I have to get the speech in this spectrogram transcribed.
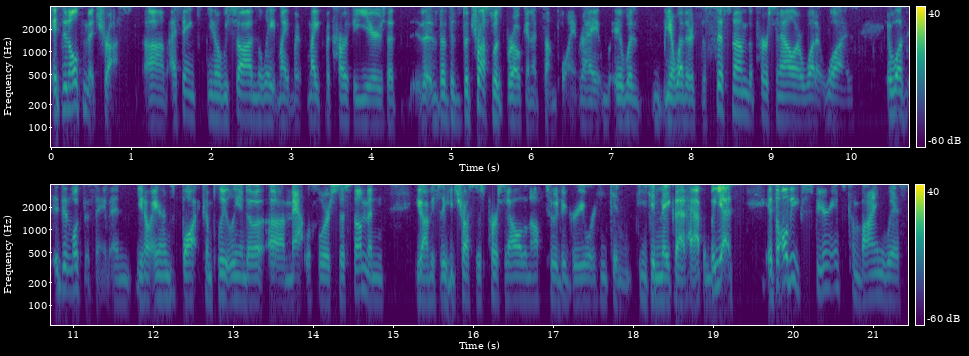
it's an ultimate trust. Um, I think you know we saw in the late Mike, Mike McCarthy years that the, the, the, trust was broken at some point, right? It was you know whether it's the system, the personnel, or what it was it was it didn't look the same. And you know, Aaron's bought completely into uh, Matt LaFleur's system, and you obviously he trusts his personnel enough to a degree where he can he can make that happen. But yeah, it's it's all the experience combined with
